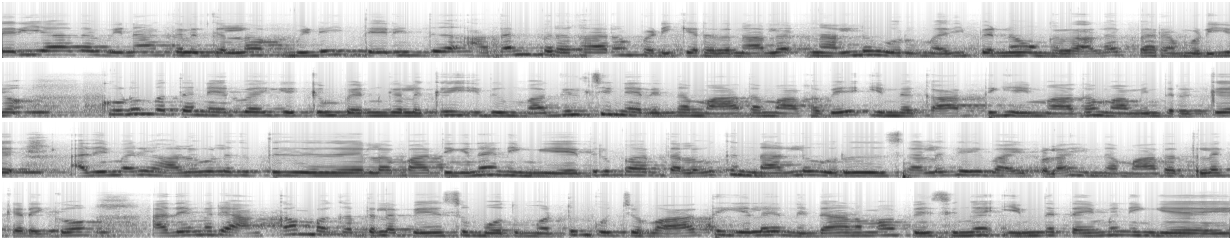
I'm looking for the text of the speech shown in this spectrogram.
தெரியாத வினாக்களுக்கெல்லாம் விடை தெரிந்து அதன் பிரகாரம் படிக்கிறதுனால நல்ல ஒரு மதிப்பெண்ணை உங்களால் பெற முடியும். முடியும். குடும்பத்தை நிர்வகிக்கும் பெண்களுக்கு இது மகிழ்ச்சி நிறைந்த மாதமாகவே இந்த கார்த்திகை மாதம் அமைந்திருக்கு. அதே மாதிரி அலுவலகத்தில் பார்த்தீங்கன்னா நீங்கள் எதிர்பார்த்த அளவுக்கு நல்ல ஒரு சலுகை வாய்ப்பெல்லாம் இந்த மாதத்தில் கிடைக்கும். அதே மாதிரி அக்கம் பக்கத்தில் பேசும்போது மட்டும் கொஞ்சம் வார்த்தைகளை நிதானமாக பேசுங்க. இந்த டைமு நீங்கள்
